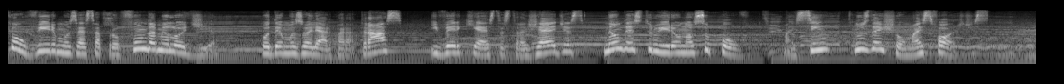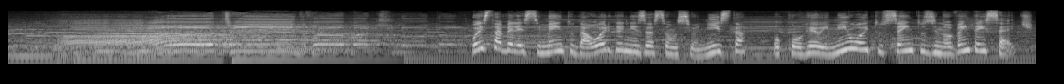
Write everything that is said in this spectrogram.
que ouvirmos essa profunda melodia. Podemos olhar para trás e ver que estas tragédias não destruíram nosso povo, mas sim nos deixou mais fortes. O estabelecimento da organização sionista ocorreu em 1897,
